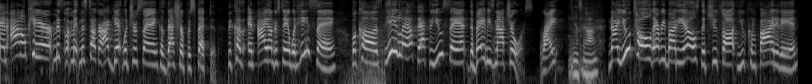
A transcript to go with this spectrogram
And I don't care, Miss, uh, Miss Tucker, I get what you're saying because that's your perspective. Because, and I understand what he's saying because he left after you said the baby's not yours, right? Yes, Honor. Now, you told everybody else that you thought you confided in,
